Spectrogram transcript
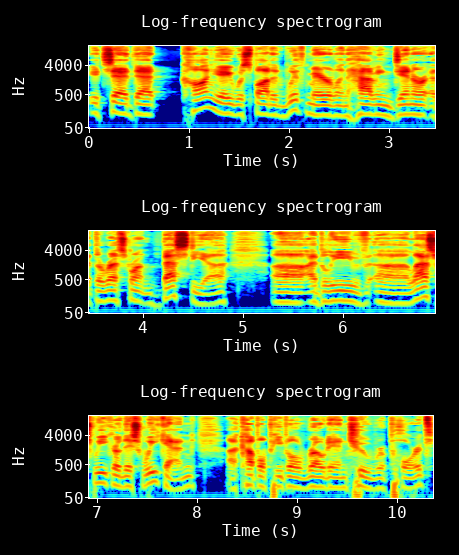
it said that Kanye was spotted with Marilyn having dinner at the restaurant Bestia. Uh, I believe uh, last week or this weekend, a couple people wrote in to report,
